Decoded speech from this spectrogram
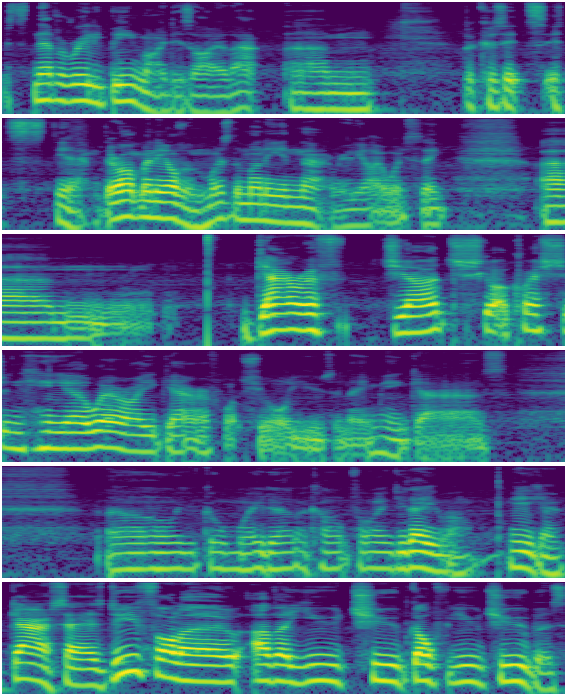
It's never really been my desire that, um, because it's it's yeah. There aren't many of them. Where's the money in that? Really, I always think. Um, Gareth Judge got a question here. Where are you, Gareth? What's your username here, Gaz? Oh, you've gone way down. I can't find you. There you are. Here you go. Gareth says, Do you follow other YouTube golf YouTubers?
